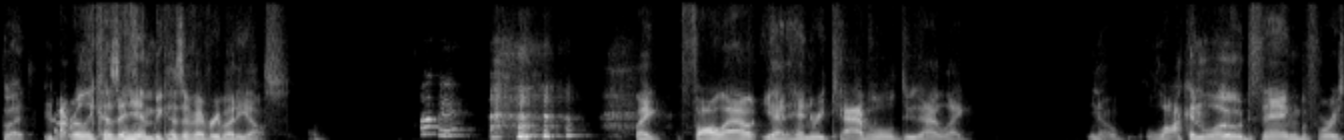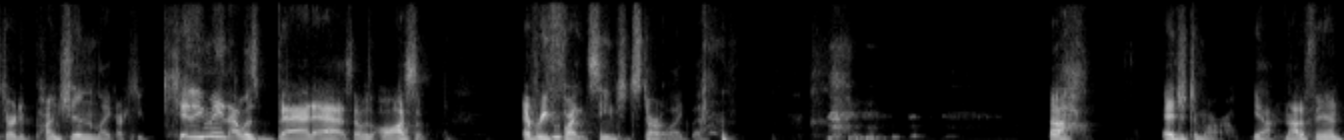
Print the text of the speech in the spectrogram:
but not really because of him, because of everybody else. Okay. Like Fallout, you had Henry Cavill do that like, you know, lock and load thing before he started punching. Like, are you kidding me? That was badass. That was awesome. Every fight scene should start like that. Ah, Edge of Tomorrow. Yeah, not a fan.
